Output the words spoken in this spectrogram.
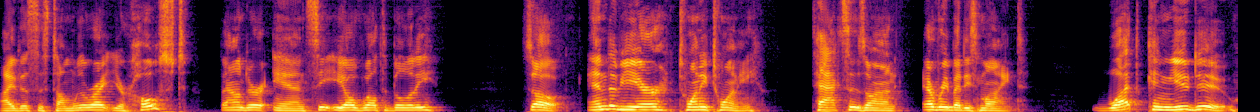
Hi, this is Tom Wheelwright, your host, founder, and CEO of Wealth Ability. So, end of year 2020, taxes are on everybody's mind. What can you do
